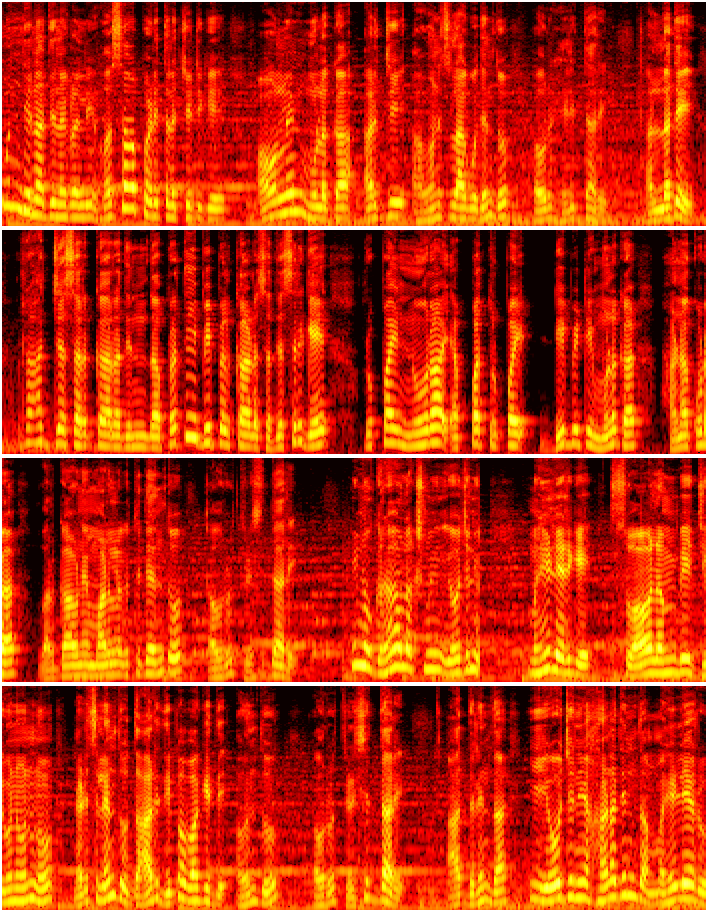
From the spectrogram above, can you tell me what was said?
ಮುಂದಿನ ದಿನಗಳಲ್ಲಿ ಹೊಸ ಪಡಿತರ ಚೀಟಿಗೆ ಆನ್ಲೈನ್ ಮೂಲಕ ಅರ್ಜಿ ಆಹ್ವಾನಿಸಲಾಗುವುದೆಂದು ಅವರು ಹೇಳಿದ್ದಾರೆ. ಅಲ್ಲದೆ, ರಾಜ್ಯ ಸರ್ಕಾರದಿಂದ ಪ್ರತಿ ಬಿ ಪಿ ಎಲ್ ಕಾರ್ಡ್ ಸದಸ್ಯರಿಗೆ ರೂಪಾಯಿ ನೂರ ಎಪ್ಪತ್ತು ರೂಪಾಯಿ ಡಿ ಬಿ ಟಿ ಮೂಲಕ ಹಣ ಕೂಡ ವರ್ಗಾವಣೆ ಮಾಡಲಾಗುತ್ತಿದೆ ಎಂದು ಅವರು ತಿಳಿಸಿದ್ದಾರೆ. ಇನ್ನು ಗೃಹಲಕ್ಷ್ಮಿ ಯೋಜನೆ ಮಹಿಳೆಯರಿಗೆ ಸ್ವಾವಲಂಬಿ ಜೀವನವನ್ನು ನಡೆಸಲೆಂದು ದಾರಿದೀಪವಾಗಿದೆ ಎಂದು ಅವರು ತಿಳಿಸಿದ್ದಾರೆ. ಆದ್ದರಿಂದ ಈ ಯೋಜನೆಯ ಹಣದಿಂದ ಮಹಿಳೆಯರು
